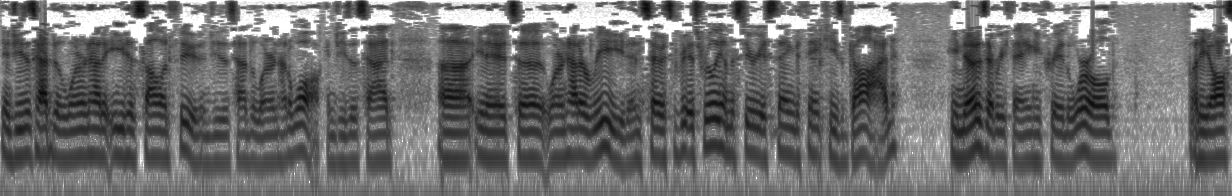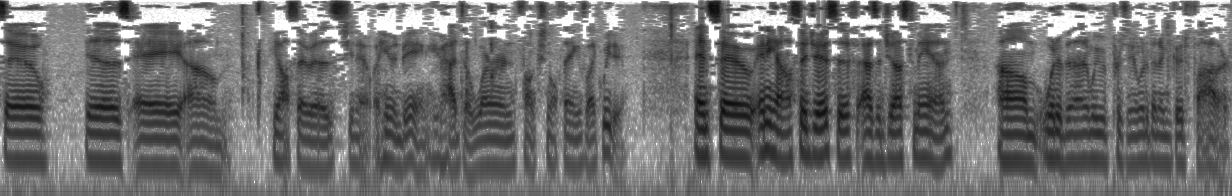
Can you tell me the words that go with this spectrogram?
you know, Jesus had to learn how to eat his solid food, and Jesus had to learn how to walk, and Jesus had, uh, you know, to learn how to read. And so it's it's really a mysterious thing to think he's God. He knows everything. He created the world, but he also is a um, he also is, you know, a human being who had to learn functional things like we do. And so, anyhow, so Joseph, as a just man, um, would have been, we would presume, would have been a good father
